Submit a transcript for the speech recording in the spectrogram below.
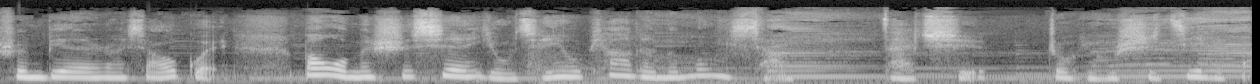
顺便让小鬼帮我们实现有钱又漂亮的梦想，再去周游世界吧。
